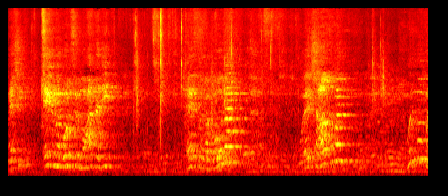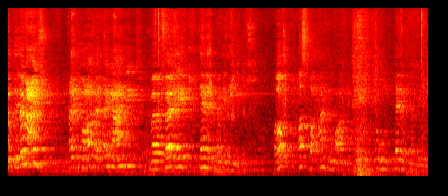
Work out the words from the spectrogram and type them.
ماشي إيه اللي مجهول في المعادله دي f مجهوله و H ultimate وال moment اللي أنا عايزه ادي المعادله الثانية عندي ما فيها إيه ثلاث مجاهيل خلاص اصبح عندي معادلتين لهم ثلاث مجاهيل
